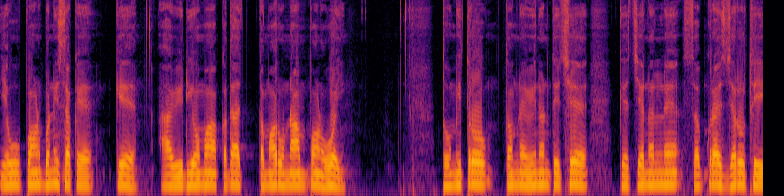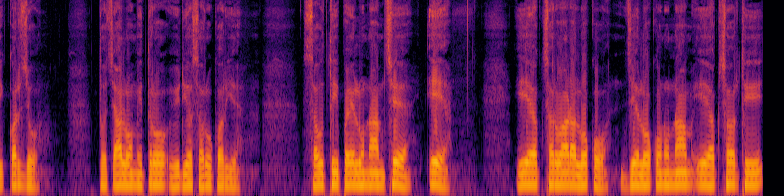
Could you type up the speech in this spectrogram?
એવું પણ બની શકે કે આ વિડીયોમાં કદાચ તમારું નામ પણ હોય. તો મિત્રો, તમને વિનંતી છે કે ચેનલને સબસ્ક્રાઈબ જરૂરથી કરજો. તો ચાલો મિત્રો, વીડિયો શરૂ કરીએ. સૌથી પહેલું નામ છે એ. એ અક્ષરવાળા લોકો, જે લોકોનું નામ એ અક્ષરથી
